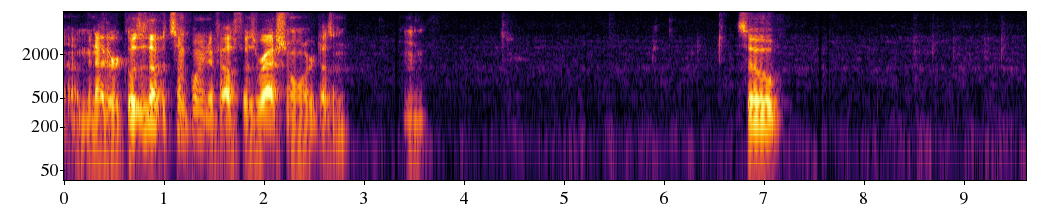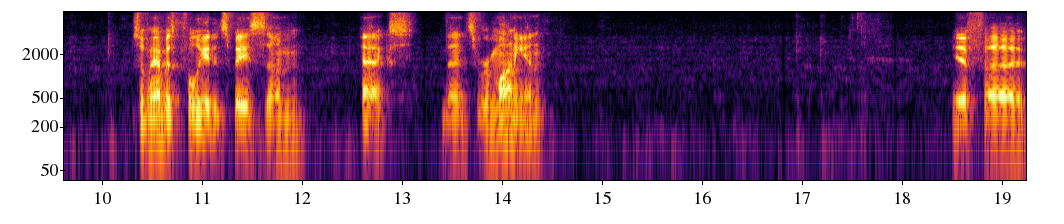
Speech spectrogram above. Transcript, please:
Um, and either it closes up at some point if alpha is rational or it doesn't. Hmm. So So if I have a foliated space um, X, then it's Riemannian. If uh,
